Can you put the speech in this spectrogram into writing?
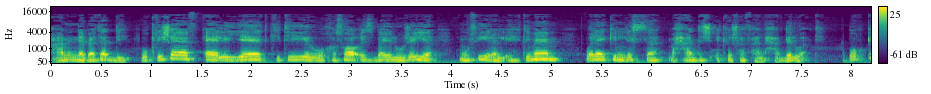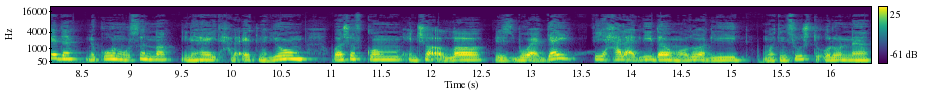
عن النباتات دي. واكتشاف آليات كتير وخصائص بيولوجية مثيرة للاهتمام ولكن لسه محدش اكتشفها لحد دلوقتي. وبكده نكون وصلنا لنهاية حلقتنا اليوم وأشوفكم إن شاء الله الأسبوع الجاي في حلقة جديدة وموضوع جديد. وما تنسوش تقولوا لنا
